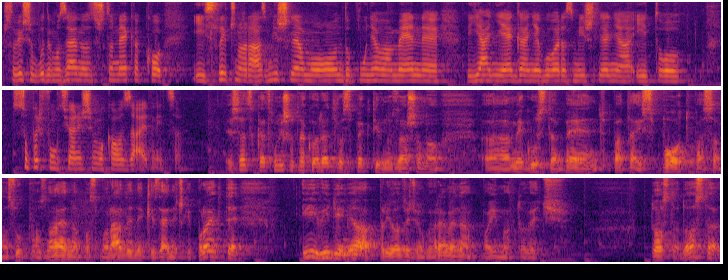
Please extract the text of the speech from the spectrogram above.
što više budemo zajedno, zato što nekako i slično razmišljamo, on dopunjava mene, ja njega, njegova razmišljanja i to super funkcionišemo kao zajednica. E sad kad smo išli tako retrospektivno, znaš ono, uh, Me Gusta Band, pa taj spot, pa sam vas upoznao jedno, pa smo radili neke zajedničke projekte i vidim ja prije određenog vremena, pa ima to već dosta, dosta,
